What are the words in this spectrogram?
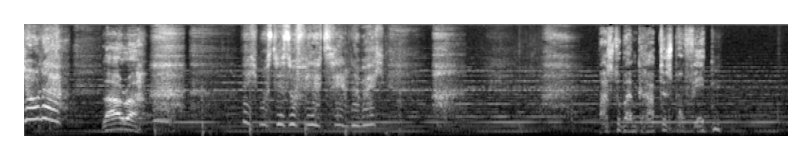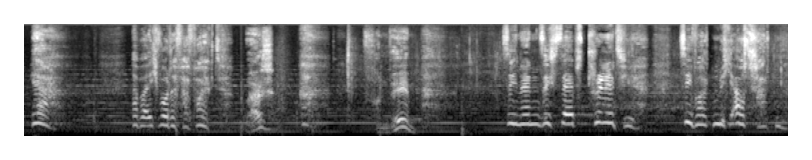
Jonah! Lara, Ich muss dir so viel erzählen, aber ich... warst du beim Grab des Propheten? Ja, aber ich wurde verfolgt. Was? Von wem? Sie nennen sich selbst Trinity. Sie wollten mich ausschalten.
